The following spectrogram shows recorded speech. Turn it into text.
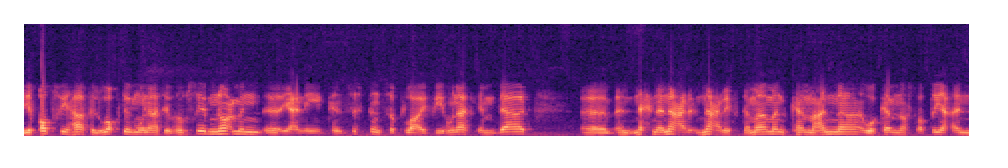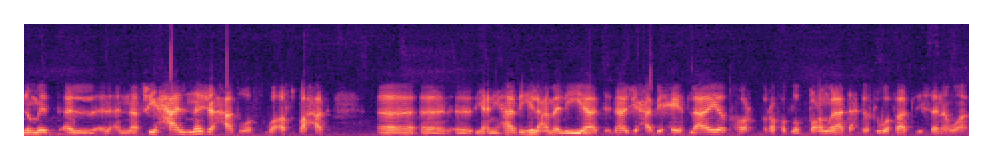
لقطفها في الوقت المناسب فبصير نوع من يعني consistent supply في هناك إمداد آه، نحن نعرف تماما كم عنا وكم نستطيع أن نمد الناس في حال نجحت وأصبحت آه، آه، يعني هذه العمليات ناجحة بحيث لا يظهر رفض للطعم ولا تحدث الوفاة لسنوات.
